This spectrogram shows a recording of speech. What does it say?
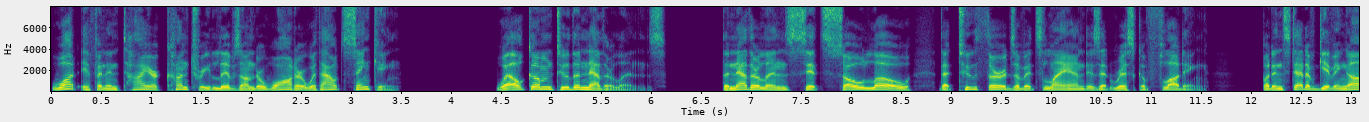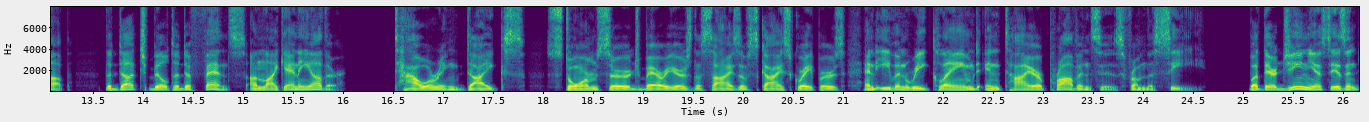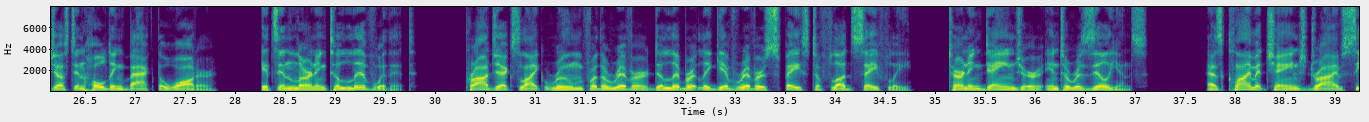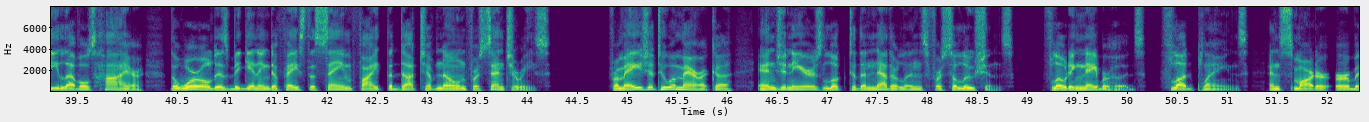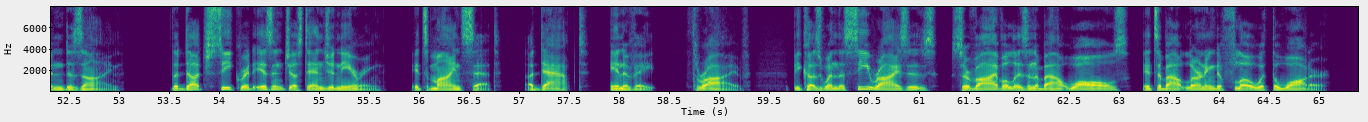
What if an entire country lives underwater without sinking? Welcome to the Netherlands. The Netherlands sits so low that two-thirds of its land is at risk of flooding. But instead of giving up, the Dutch built a defense unlike any other. Towering dikes, storm surge barriers the size of skyscrapers, and even reclaimed entire provinces from the sea. But their genius isn't just in holding back the water, it's in learning to live with it. Projects like Room for the River deliberately give rivers space to flood safely, turning danger into resilience. As climate change drives sea levels higher, the world is beginning to face the same fight the Dutch have known for centuries. From Asia to America, engineers look to the Netherlands for solutions, floating neighborhoods, floodplains, and smarter urban design. The Dutch secret isn't just engineering, it's mindset, adapt, innovate, thrive. Because when the sea rises, survival isn't about walls, it's about learning to flow with the water.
